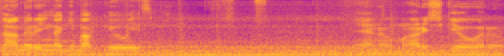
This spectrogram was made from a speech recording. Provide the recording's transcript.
Dami ring nag-evacuate. Ayan o, mga rescuer o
